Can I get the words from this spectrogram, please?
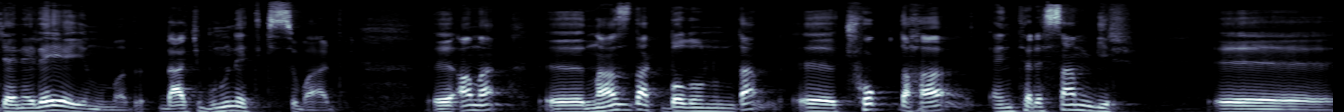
genele yayılmadı. Belki bunun etkisi vardır. E, ama e, Nasdaq balonundan e, çok daha enteresan bir e,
